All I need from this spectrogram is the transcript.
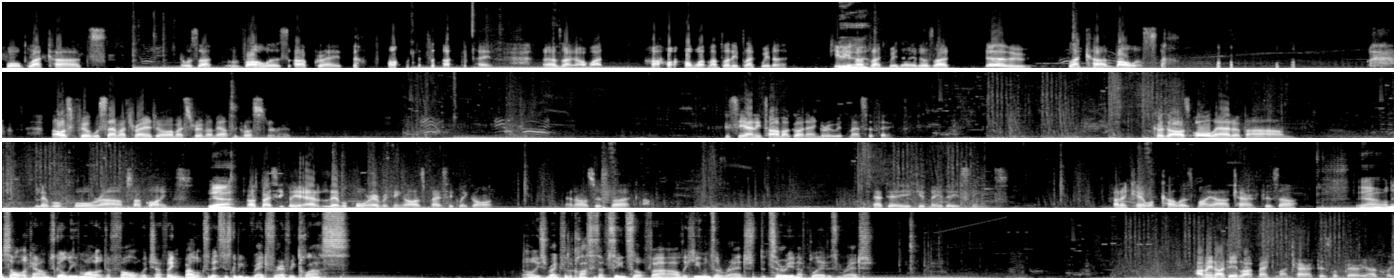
four black cards. It was like Volus upgrade, Volus upgrade. And I was like, I want, I want my bloody Black Widow. Give me my Black Widow. And I was like, no, black card Volus. I was filled with so much rage, I almost threw my mouse across the room. It's the only time I got angry with Mass Effect. Because I was all out of um, level 4 um, Cyclonics. Yeah. I was basically at level 4, everything I was basically gone. And I was just like, how dare you give me these things? I don't care what colours my uh, characters are. Yeah, on this alt account, I'm just going to leave them all at default, which I think, by looks of it, it's just going to be red for every class. Or at least red for the classes I've seen so far. All the humans are red. The Turian I've played is red. I mean, I did like making my characters look very ugly.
